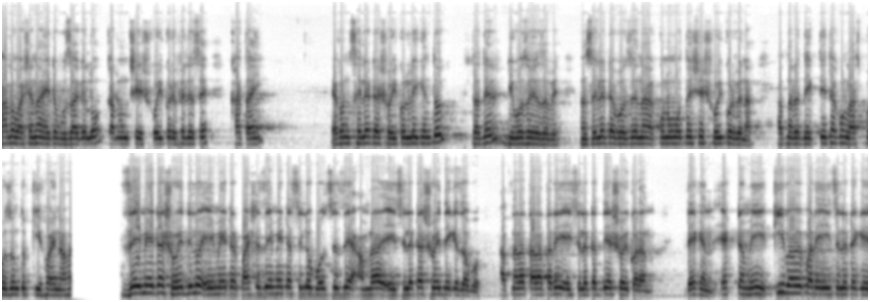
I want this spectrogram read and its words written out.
ভালোবাসে না, এটা বোঝা গেল, কারণ সে সই করে ফেলেছে খাতায়। এখন ছেলেটা সই করলেই কিন্তু তাদের ডিভোর্স হয়ে যাবে। ছেলেটা বলছে, না কোনো মতে সে সই করবে না। আপনারা দেখতেই থাকুন লাস্ট পর্যন্ত কি হয় না হয়। যেই মেয়েটা সই দিল, এই মেয়েটার পাশে যে মেয়েটা ছিল বলছে যে, আমরা এই ছেলেটা সই দেখে যাব। আপনারা তাড়াতাড়ি এই ছেলেটা দিয়ে সই করান। দেখেন, একটা মেয়ে কীভাবে পারে এই ছেলেটাকে,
